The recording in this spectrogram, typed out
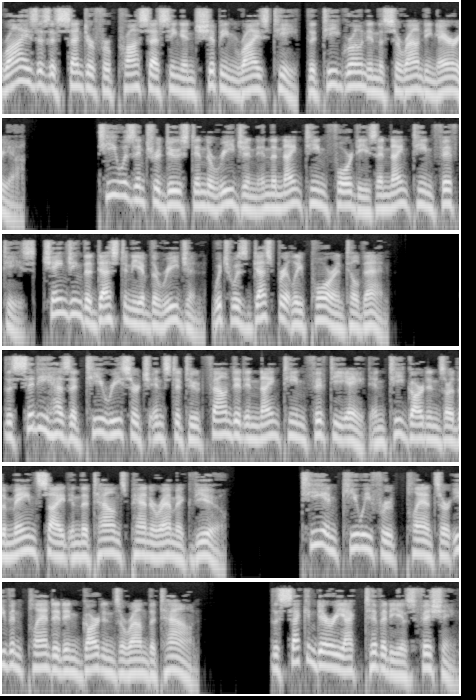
Rize is a center for processing and shipping Rize tea, the tea grown in the surrounding area. Tea was introduced in the region in the 1940s and 1950s, changing the destiny of the region, which was desperately poor until then. The city has a tea research institute founded in 1958 and tea gardens are the main site in the town's panoramic view. Tea and kiwifruit plants are even planted in gardens around the town. The secondary activity is fishing.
